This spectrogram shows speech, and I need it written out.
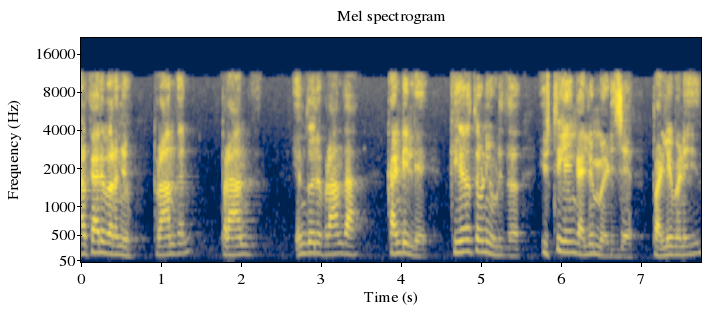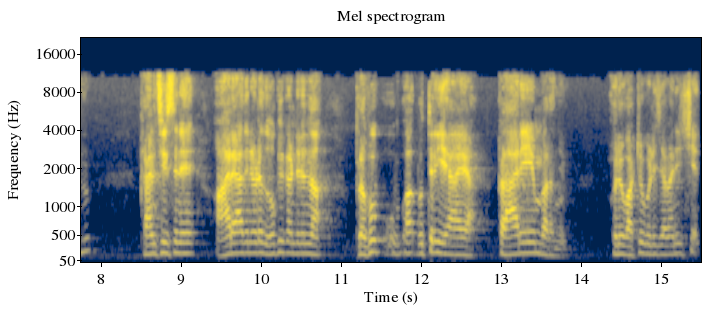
ആൾക്കാർ പറഞ്ഞു പ്രാന്തൻ പ്രാന്ത്. എന്തൊരു പ്രാന്ത? കണ്ടില്ലേ? കീറത്തുണി ഉടുത്ത് ഇഷ്ടികയും കല്ലും മേടിച്ച് പള്ളി പണിയുന്നു. ഫ്രാൻസിസിനെ ആരാധനയോടെ നോക്കിക്കണ്ടിരുന്ന പ്രഭു പുത്രിയായ ക്ലാരയും പറഞ്ഞു ഒരു വട്ടുപിടിച്ച മനുഷ്യൻ.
